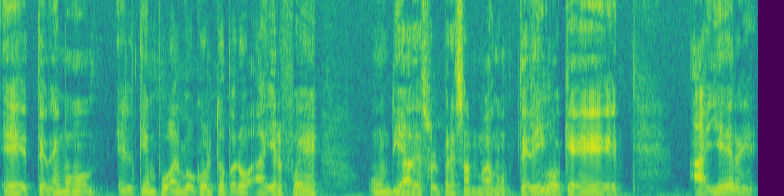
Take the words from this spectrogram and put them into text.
eh, tenemos el tiempo algo corto, pero ayer fue un día de sorpresa, hermano. Te digo que ayer,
